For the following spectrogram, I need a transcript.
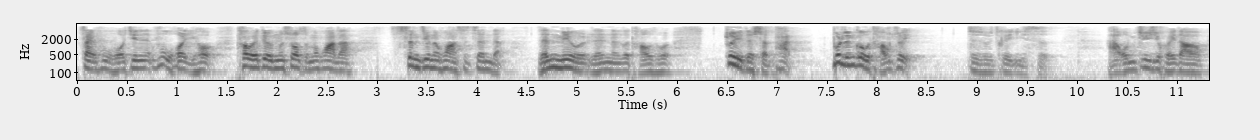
再复活，今天复活以后，他会对我们说什么话呢？圣经的话是真的，人没有人能够逃脱罪的审判，不能够逃罪，这就是这个意思。啊，我们继续回到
